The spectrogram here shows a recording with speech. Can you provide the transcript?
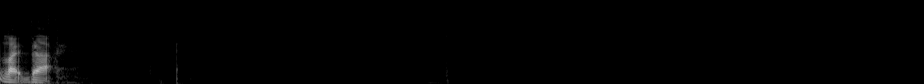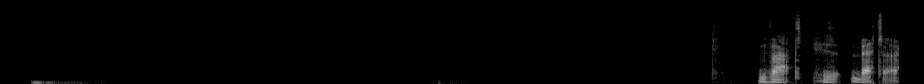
like that. That is better.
